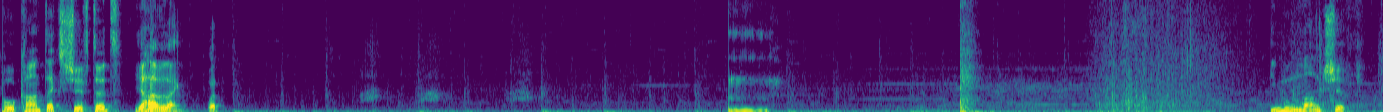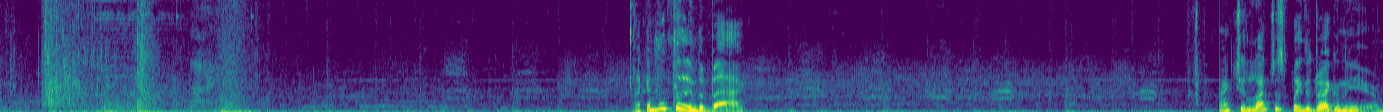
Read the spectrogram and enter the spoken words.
Whole context shifted? Yeah, I'm like, what? Hmm. Demon Longshift. It in the back. Actually, let's just play the Dragoneer.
